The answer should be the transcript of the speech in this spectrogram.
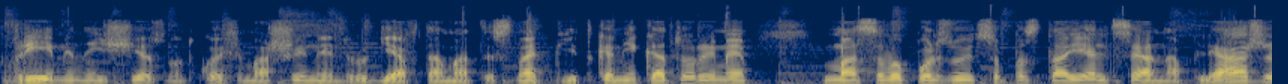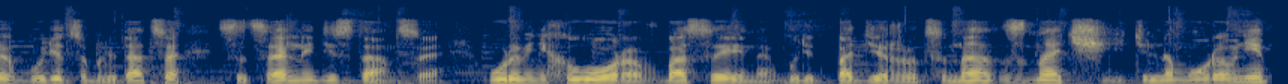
Временно исчезнут кофемашины и другие автоматы с напитками, которыми массово пользуются постояльцы, а на пляжах будет соблюдаться социальная дистанция. Уровень хлора в бассейнах будет поддерживаться на значительном уровне,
